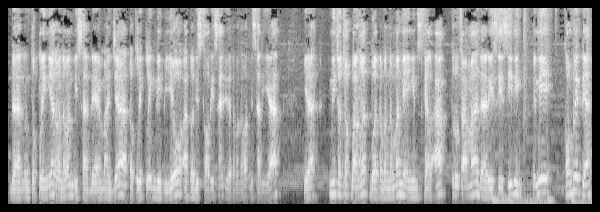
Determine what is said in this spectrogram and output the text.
Dan untuk linknya teman-teman bisa DM aja atau klik link di bio atau di story saya juga teman-teman bisa lihat ya. Ini cocok banget buat teman-teman yang ingin scale up terutama dari sisi ini. Ini komplit ya.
